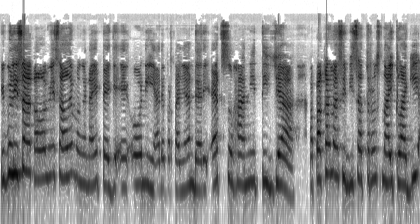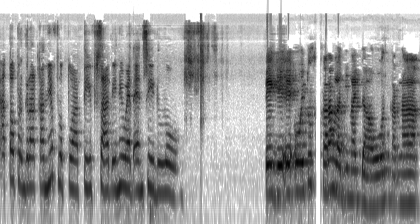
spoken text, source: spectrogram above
Ibu Lisa, kalau misalnya mengenai PGEO nih, ada pertanyaan dari Ed Suhani Tija. Apakah masih bisa terus naik lagi atau pergerakannya fluktuatif saat ini wait and see dulu? PGEO itu sekarang lagi naik daun karena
